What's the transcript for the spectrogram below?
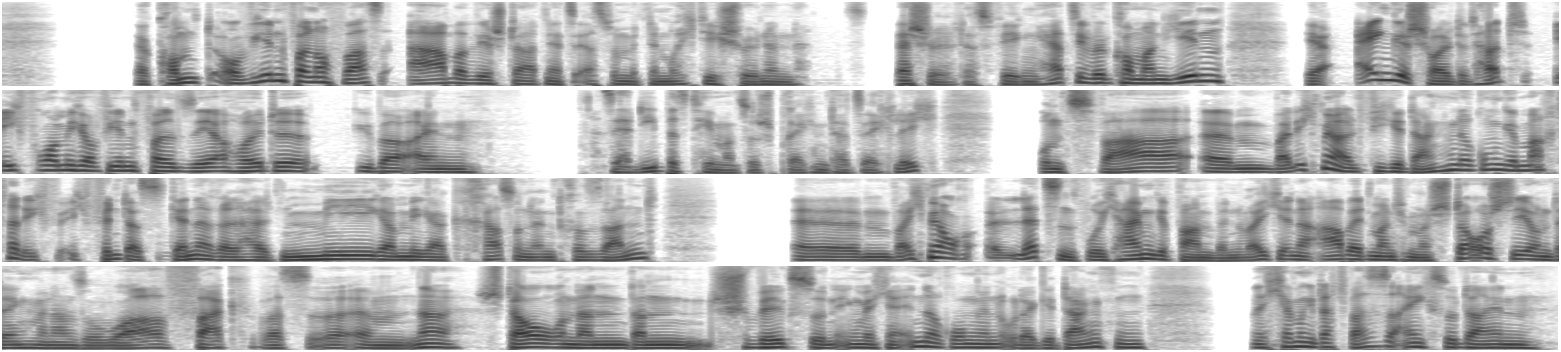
Da kommt auf jeden Fall noch was, aber wir starten jetzt erstmal mit einem richtig schönen Special. Deswegen herzlich willkommen an jeden, der eingeschaltet hat. Ich freue mich auf jeden Fall sehr, heute über ein sehr liebes Thema zu sprechen tatsächlich. Und zwar, ähm, weil ich mir halt viel Gedanken darum gemacht habe. Ich, ich finde das generell halt mega, mega krass und interessant. Ähm, weil ich mir auch letztens, wo ich heimgefahren bin, weil ich in der Arbeit manchmal Stau stehe und denke mir dann so, wow, fuck, was, äh, ähm, ne, Stau und dann, dann schwilgst du in irgendwelche Erinnerungen oder Gedanken. Und ich habe mir gedacht, was ist eigentlich so dein,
